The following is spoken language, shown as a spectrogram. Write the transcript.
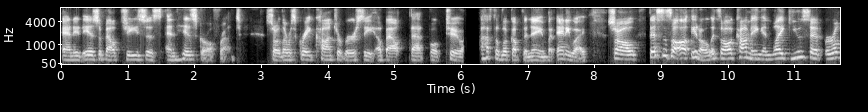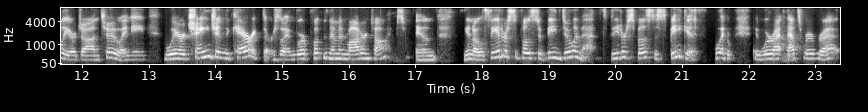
and it is about Jesus and his girlfriend. So there was great controversy about that book too. I have to look up the name, but anyway, so this is all, you know, it's all coming. And like you said earlier, John, too, I mean, we're changing the characters and we're putting them in modern times. And, you know, theater's supposed to be doing that. Theater's supposed to speak it. We're at, that's where we're at.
